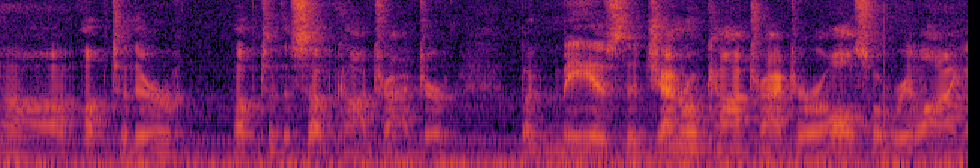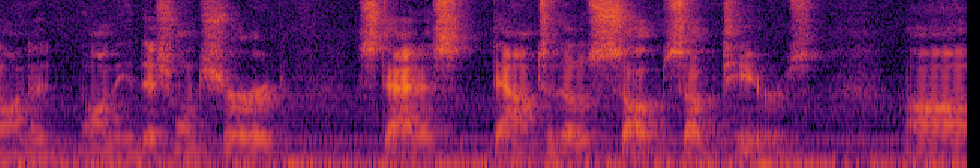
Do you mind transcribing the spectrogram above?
uh, up to their up to the subcontractor. But me as the general contractor are also relying on the on the additional insured status down to those sub sub tiers. Uh,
